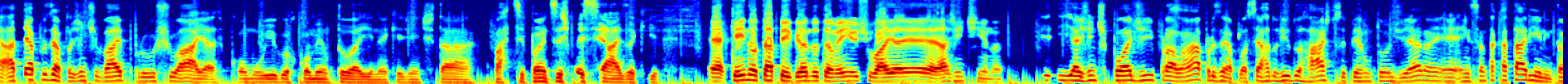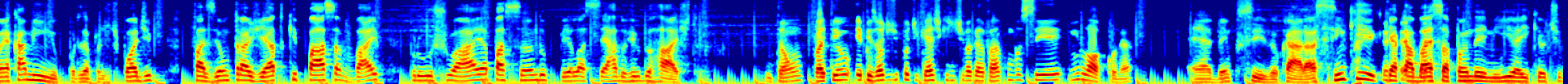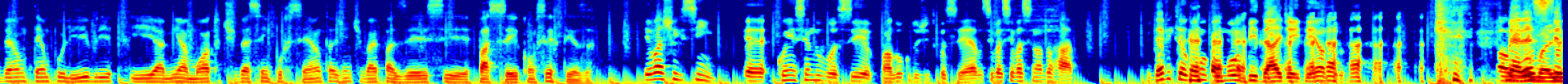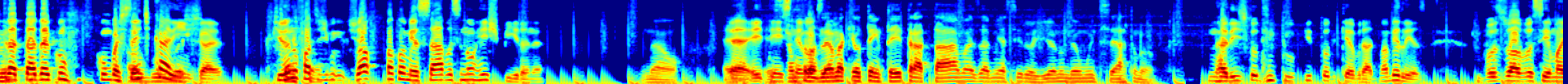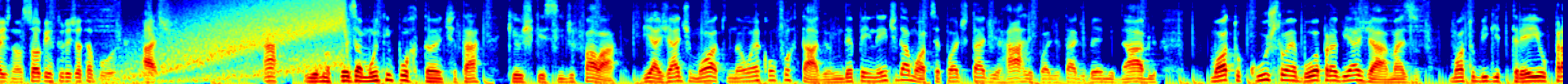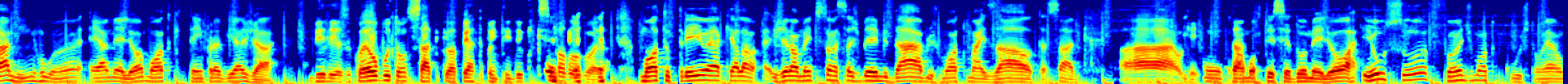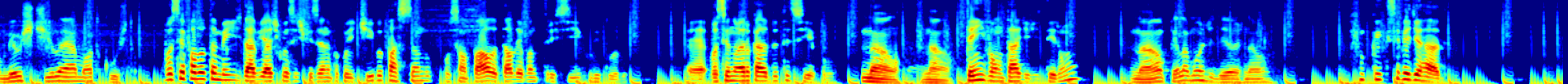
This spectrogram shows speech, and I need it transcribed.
Até, por exemplo, a gente vai pro Ushuaia, como o Igor comentou aí, né? Que a gente tá participantes especiais aqui. É, quem não tá pegando também, o Ushuaia é Argentina. E, e a gente pode ir para lá, por exemplo, a Serra do Rio do Rastro, você perguntou onde era, é, é em Santa Catarina, então é caminho. Por exemplo, a gente pode fazer um trajeto que passa, vai pro Ushuaia, passando pela Serra do Rio do Rastro. Então vai ter um episódio de podcast que a gente vai gravar com você em loco, né? É bem possível, cara. Assim que, que acabar essa pandemia e que eu tiver um tempo livre e a minha moto tiver 100%, a gente vai fazer esse passeio com certeza. Eu acho que sim, é, conhecendo você, maluco do jeito que você é, você vai ser vacinado rápido. Deve ter alguma comorbidade aí dentro que merece ser né? tratada com, com bastante Algumas. carinho, cara. Tirando o fato de, já pra começar, você não respira, né? Não. É, é, tem esse, esse é um problema que eu tentei tratar, mas a minha cirurgia não deu muito certo, não. Nariz todo entupido, todo quebrado. Mas beleza. Vou zoar você mais não, só a abertura já tá boa. Acho. Ah, e uma coisa muito importante, tá? Que eu esqueci de falar. Viajar de moto não é confortável, independente da moto. Você pode estar de Harley, pode estar de BMW. Moto custom é boa para viajar, mas moto Big Trail, pra mim, Juan, é a melhor moto que tem para viajar. Beleza. Qual é o botão SAP que eu aperto para entender o que, que você falou agora? moto Trail é aquela. Geralmente são essas BMWs, moto mais alta, sabe? Ah, ok. Com, com tá. amortecedor melhor. Eu sou fã de moto custom. É, o meu estilo é a moto custom. Você falou também da viagem que vocês fizeram para Curitiba, passando por São Paulo e tal, levando triciclo e tudo. É, você não era o cara do triciclo? Não, não. Tem vontade de ter um? Não, pelo amor de Deus, não. o que, que você vê de errado?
